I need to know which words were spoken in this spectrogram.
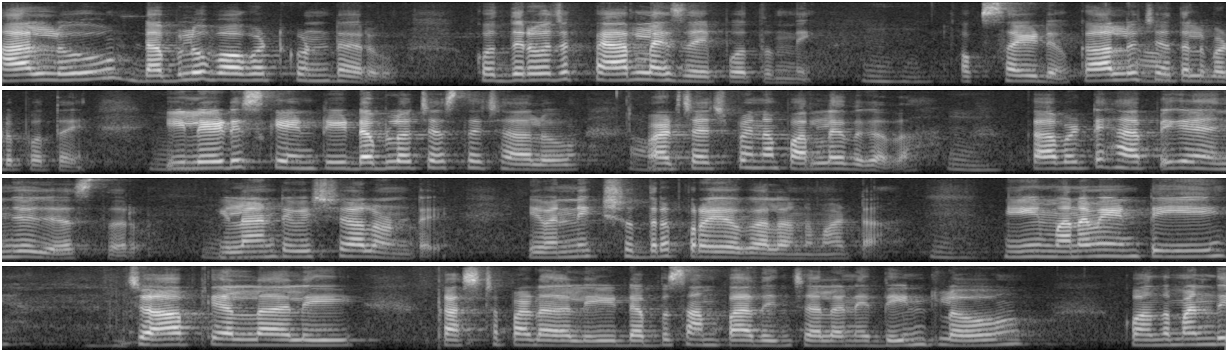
వాళ్ళు డబ్బులు పోగొట్టుకుంటారు. కొద్ది రోజుకి ప్యారలైజ్ అయిపోతుంది. ఒక సైడ్ కాళ్ళు చేతులు పడిపోతాయి. ఈ లేడీస్కి ఏంటి? డబ్బులు వచ్చేస్తే చాలు. వాడు చచ్చిపోయినా పర్లేదు కదా. కాబట్టి హ్యాపీగా ఎంజాయ్ చేస్తారు. ఇలాంటి విషయాలు ఉంటాయి. ఇవన్నీ క్షుద్ర ప్రయోగాలు అన్నమాట ఈ మనమేంటి? జాబ్కి వెళ్ళాలి కష్టపడాలి డబ్బు సంపాదించాలని దీంట్లో కొంతమంది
